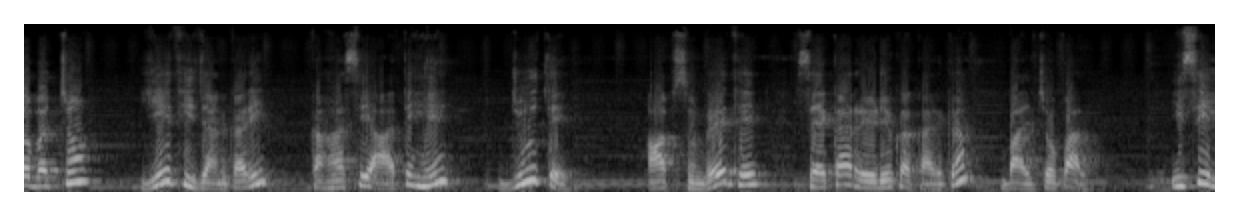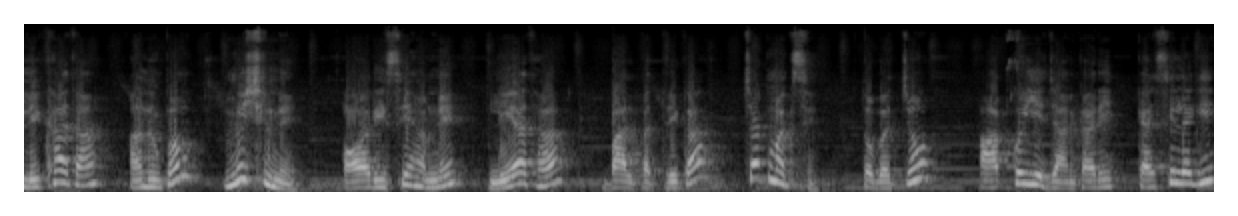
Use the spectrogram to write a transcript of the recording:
तो बच्चों, ये थी जानकारी। कहाँ से आते हैं? जूते। आप सुन रहे थे सहकार रेडियो का कार्यक्रम बाल चौपाल। इसे लिखा था अनुपम मिश्र ने और इसे हमने लिया था बाल पत्रिका चकमक से। तो बच्चों, आपको ये जानकारी कैसी लगी?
